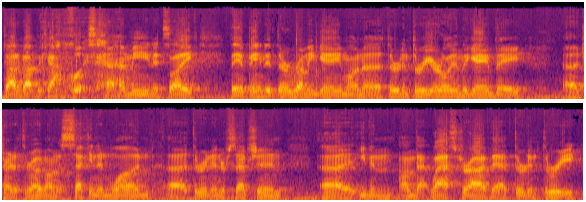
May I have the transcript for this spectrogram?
thought about the Cowboys. I mean, it's like they abandoned their running game on a third and three early in the game. They uh, tried to throw it on a second and one, uh, threw an interception. Uh, even on that last drive, had third and three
